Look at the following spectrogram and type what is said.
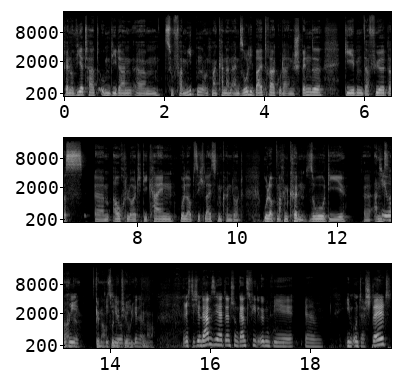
renoviert hat, um die dann ähm, zu vermieten und man kann dann einen Soli-Beitrag oder eine Spende geben dafür, dass ähm, auch Leute, die keinen Urlaub sich leisten können, dort Urlaub machen können. So die äh, Ansage. Theorie. Genau, die so Theorie, die Theorie, genau. genau. Richtig, und da haben sie halt dann schon ganz viel irgendwie ähm, ihm unterstellt,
